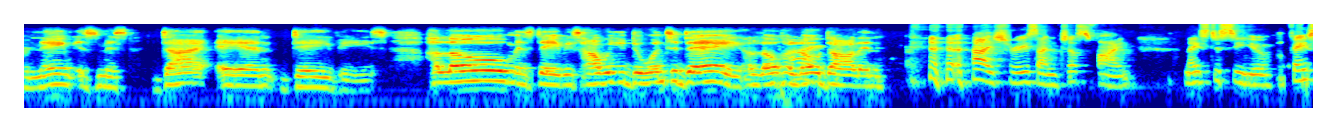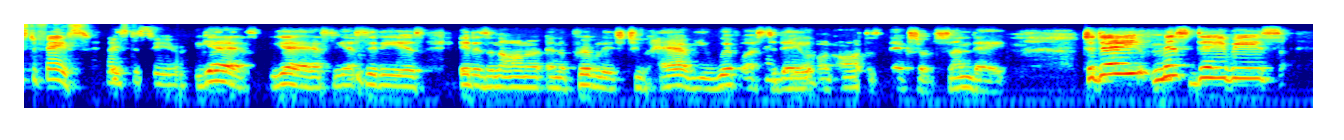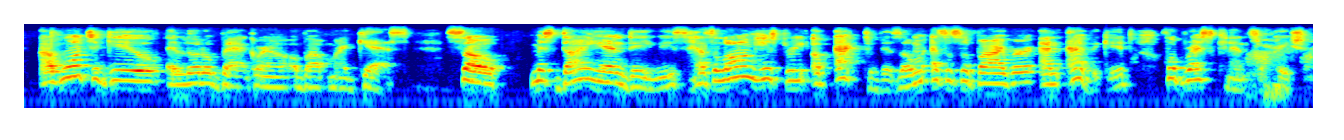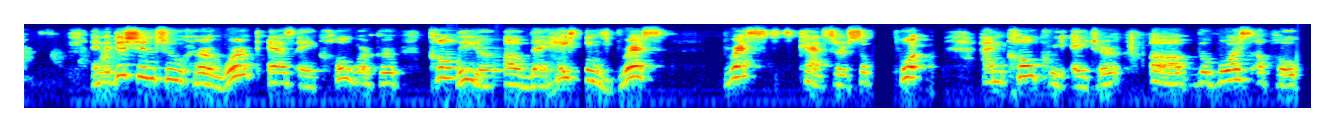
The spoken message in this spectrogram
Her name is Miss Diane Davies. Hello, Miss Davies. How are you doing today? Hello, hello, Hi. darling. Hi, Sharice. I'm just fine. Nice to see you face to face. Nice to see you. Yes, yes, yes, it is. It is an honor and a privilege to have you with us Thank today you. on Author's Excerpt Sunday. Today, Miss Davies, I want to give a little background about my guest. So, Miss Diane Davies has a long history of activism as a survivor and advocate for breast cancer ah. patients. In addition to her work as a co-worker, co-leader of the Hastings Breast Breast Cancer Support and co-creator of the Voice of Hope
